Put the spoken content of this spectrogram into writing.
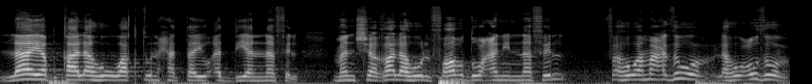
لا يبقى له وقت حتى يؤدي النفل من شغله الفرض عن النفل فهو معذور له عذر.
